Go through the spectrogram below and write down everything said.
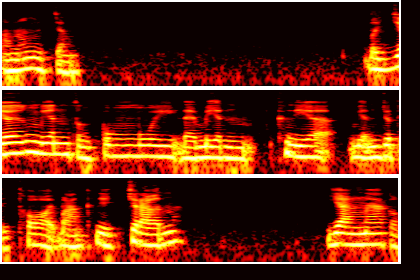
អាហ្នឹងអញ្ចឹងបើយើងមានសង្គមមួយដែលមានគ្នាមានយុត្តិធម៌ឲ្យបានគ្នាច្រើនយ៉ាងណាក៏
